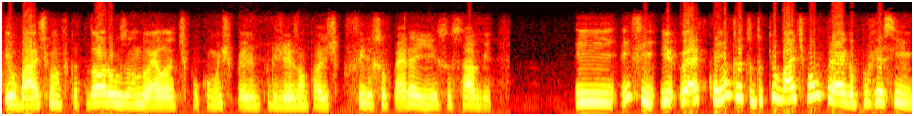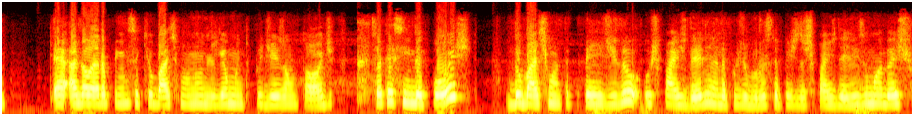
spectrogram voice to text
E o Batman fica toda hora usando ela, tipo, como espelho pro Jason Todd, tipo, filho, supera isso, sabe? E, enfim, é contra tudo que o Batman prega, porque assim, a galera pensa que o Batman não liga muito pro Jason Todd. Só que assim, depois do Batman ter perdido os pais dele, né? Depois do Bruce ter perdido os pais deles, uma das,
